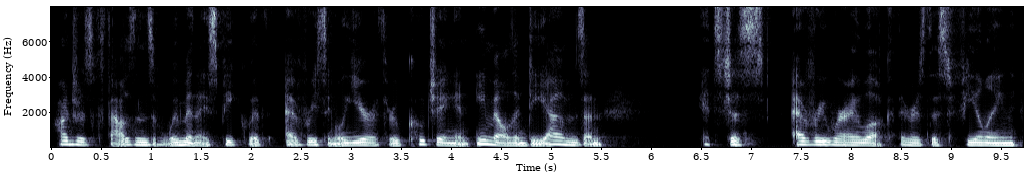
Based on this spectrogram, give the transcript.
hundreds of thousands of women I speak with every single year through coaching and emails and DMs. And it's just everywhere I look, there is this feeling.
